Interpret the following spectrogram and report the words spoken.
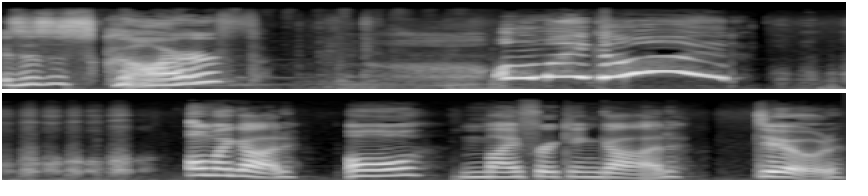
Is this a scarf? Oh my god! Oh my god. Oh my freaking god. Dude.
